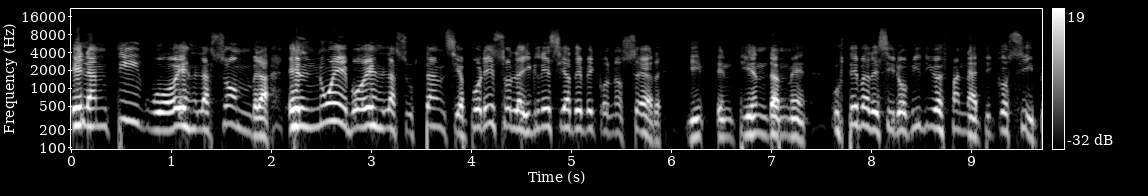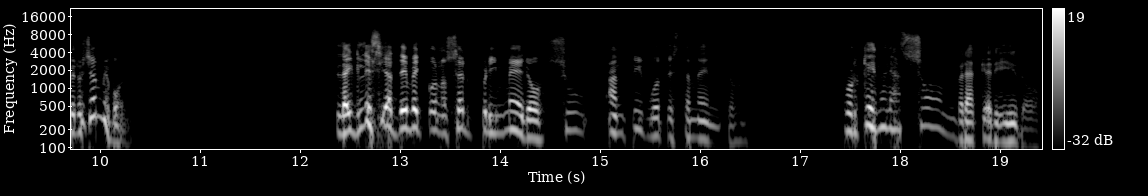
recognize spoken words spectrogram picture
el antiguo es la sombra, el nuevo es la sustancia. Por eso la iglesia debe conocer. Y entiéndanme, usted va a decir, Ovidio es fanático, sí, pero ya me voy. La iglesia debe conocer primero su Antiguo Testamento porque es la sombra, querido.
